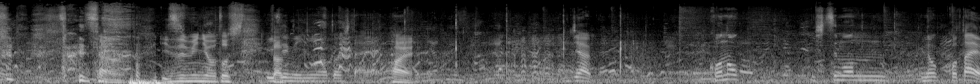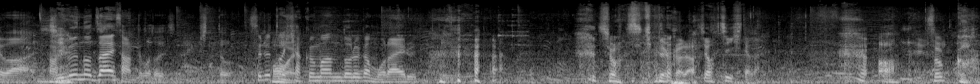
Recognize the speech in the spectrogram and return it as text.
財産泉に落とした。泉に落としたね。はい。じゃあこの質問の答えは自分の財産ってことですね、きっと。するとはい。100万ドルがもらえるっていう。正直だから。正直だから。あそっか。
